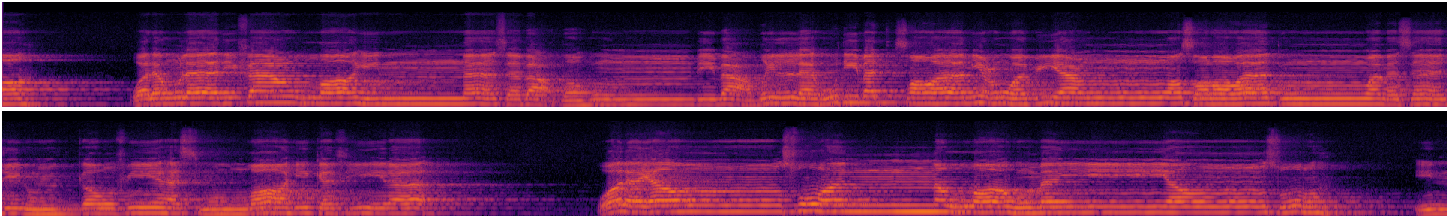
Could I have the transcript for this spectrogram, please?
ولولا دفاع الله الناس بعضهم ببعض لهدمت صوامع وبيع وصلوات ومساجد يذكر فيها اسم الله كثيرا ولينصرن الله من ينصره إن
